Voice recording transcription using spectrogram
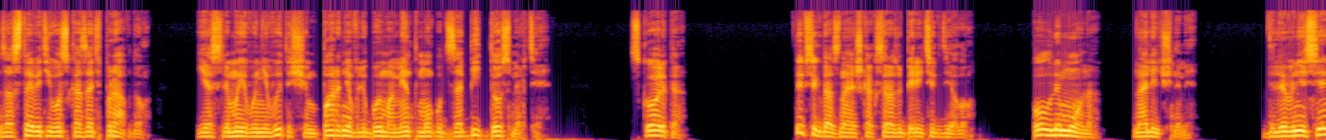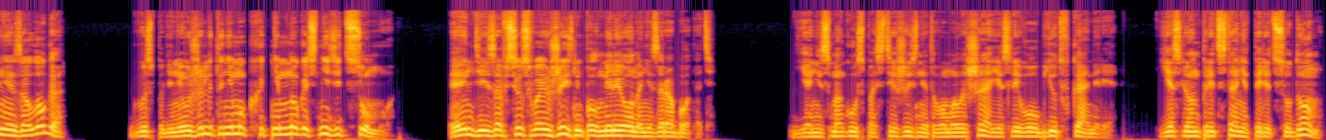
заставить его сказать правду. Если мы его не вытащим, парня в любой момент могут забить до смерти. Сколько? Ты всегда знаешь, как сразу перейти к делу. Пол лимона наличными. Для внесения залога? Господи, неужели ты не мог хоть немного снизить сумму? Энди и за всю свою жизнь полмиллиона не заработать. Я не смогу спасти жизнь этого малыша, если его убьют в камере. Если он предстанет перед судом,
